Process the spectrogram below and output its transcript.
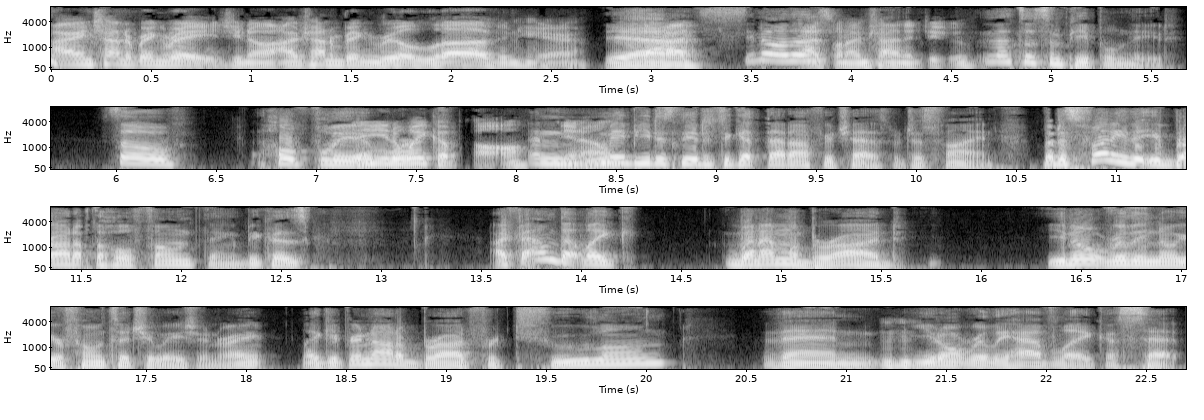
I ain't trying to bring rage. You know, I'm trying to bring real love in here. Yeah, that's you know that's, that's what I'm trying to do. That's what some people need. So hopefully they need worked. a wake up call. And you know? maybe you just needed to get that off your chest, which is fine. But it's funny that you brought up the whole phone thing because I found that like when I'm abroad, you don't really know your phone situation, right? Like if you're not abroad for too long, then mm-hmm. you don't really have like a set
